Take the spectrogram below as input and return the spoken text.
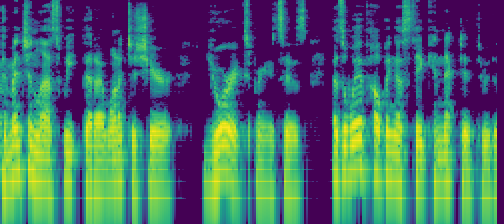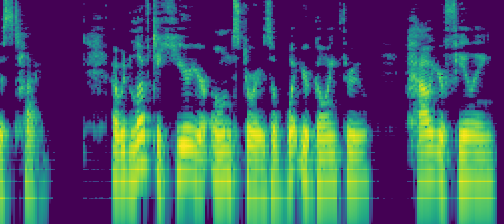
I mentioned last week that I wanted to share your experiences as a way of helping us stay connected through this time. I would love to hear your own stories of what you're going through, how you're feeling,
